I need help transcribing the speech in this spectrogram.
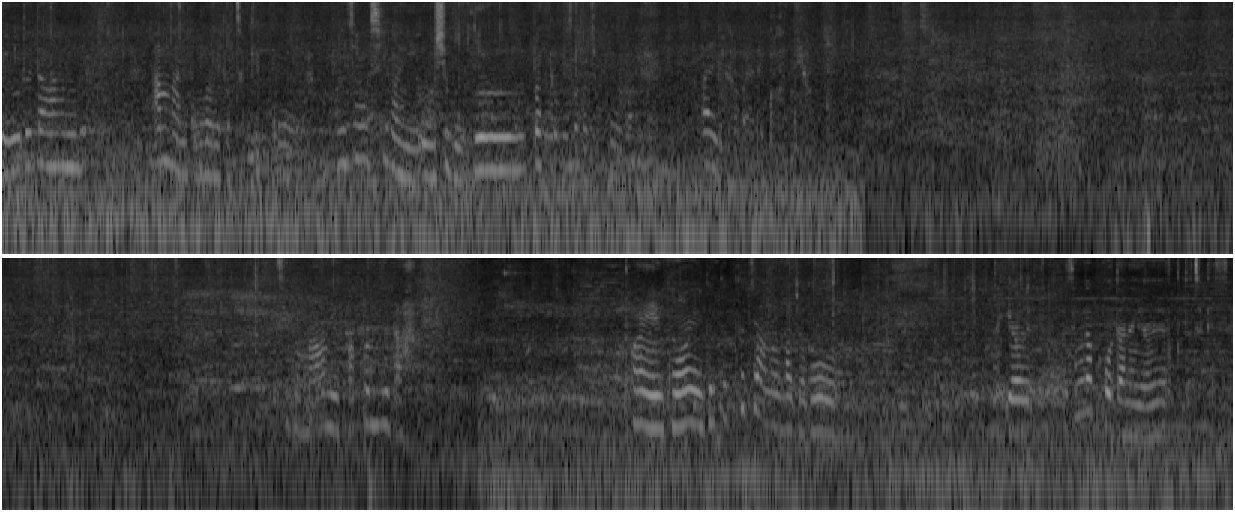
요르단 암만 공항에 도착했고 환승 시간이 55분밖에 없어가지고 빨리 가봐야 될 것 같아요. 지금 마음이 바쁩니다. 다행히 공항이 그렇게 크지 않아가지고 여, 생각보다는 여유롭게 도착했어요.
